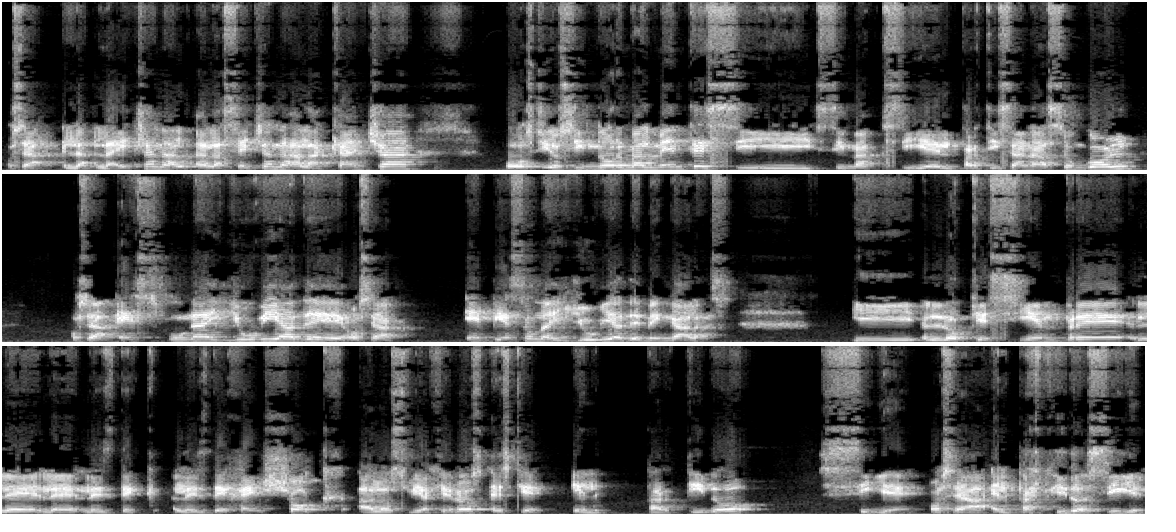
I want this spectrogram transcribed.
O sea, la, echan las echan a la cancha o sí o sí, normalmente si, si, si el Partizan hace un gol, o sea, es una lluvia de, o sea, empieza una lluvia de bengalas. Y lo que siempre les, les deja en shock a los viajeros es que el partido sigue, o sea, el partido sigue.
